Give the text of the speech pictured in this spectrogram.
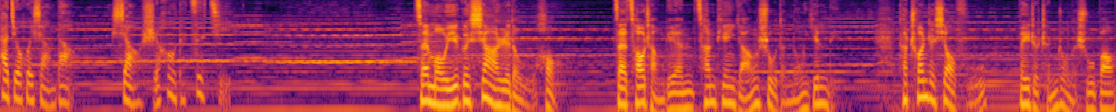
他就会想到小时候的自己。在某一个夏日的午后，在操场边参天杨树的浓荫里，他穿着校服。背着沉重的书包，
